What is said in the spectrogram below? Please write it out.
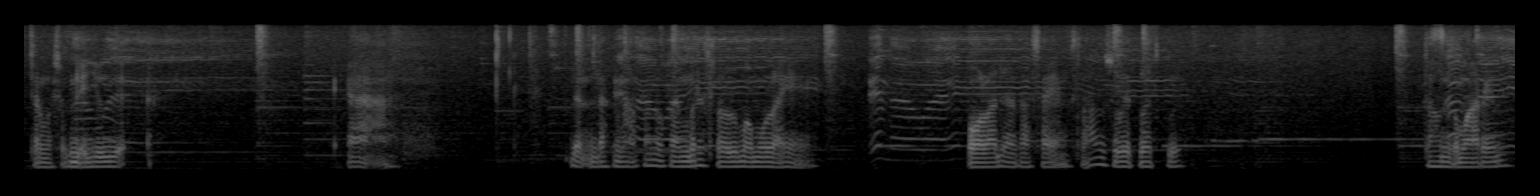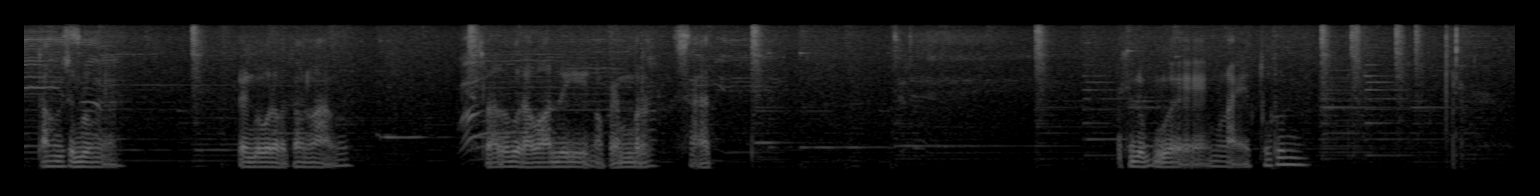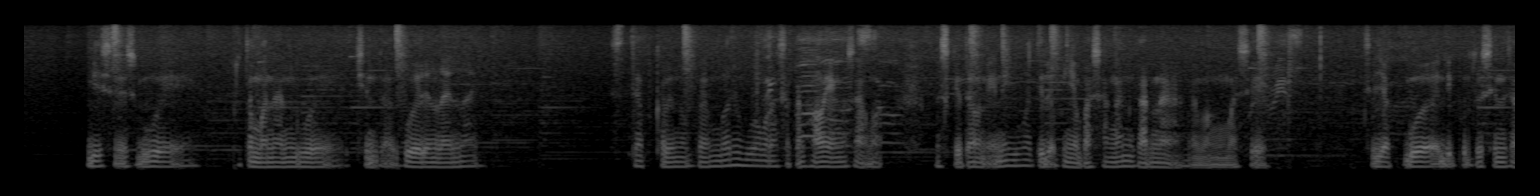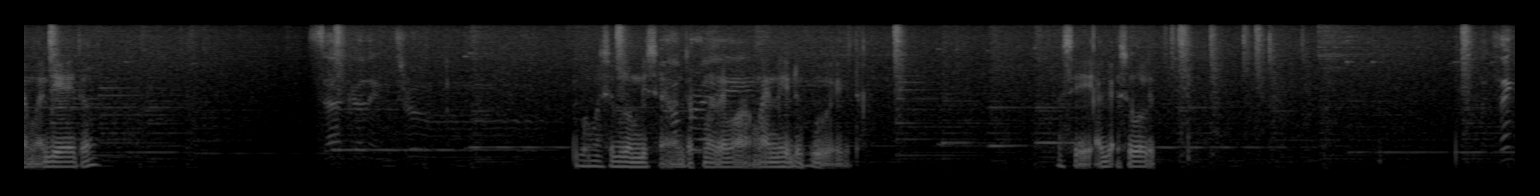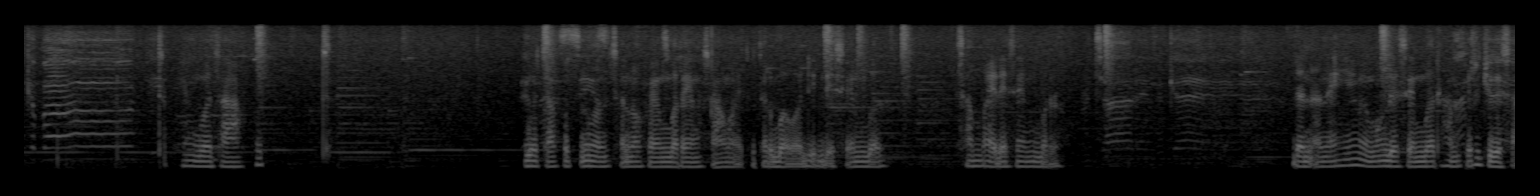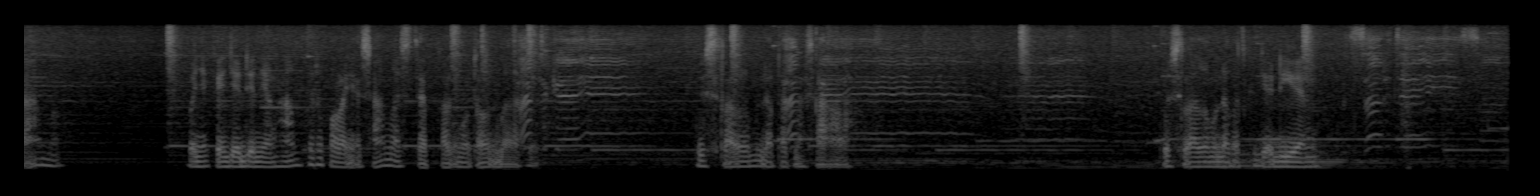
Termasuk dia juga dan entah kenapa November selalu memulai pola dan rasa yang selalu sulit buat gue. Tahun kemarin tahun sebelumnya dan beberapa tahun lalu selalu berawal di November saat hidup gue mulai turun bisnis gue pertemanan gue cinta gue dan lain-lain setiap kali November gue merasakan hal yang sama. Meski tahun ini gue tidak punya pasangan karena memang masih sejak gue diputusin sama dia itu. Gue masih belum bisa untuk menerima orang lain di hidup gue gitu. Masih agak sulit. Yang gue takut gue takut nuansa November yang sama itu terbawa di Desember. Sampai Desember. Dan anehnya memang Desember hampir juga sama. Banyak kejadian yang hampir polanya sama setiap kali mau tahun baru. Gue selalu mendapat masalah. Gue selalu mendapat kejadian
